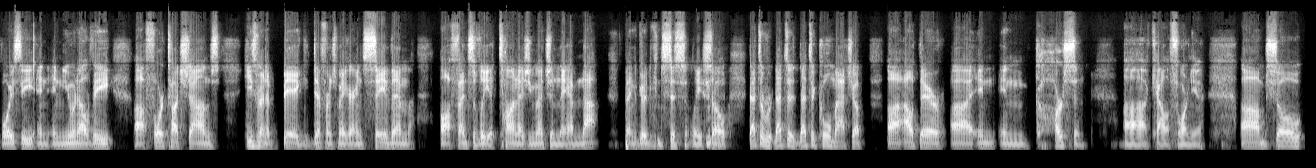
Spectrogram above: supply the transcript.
Boise and, and UNLV, uh, four touchdowns. He's been a big difference maker and saved them offensively a ton. As you mentioned, they have not been good consistently. So that's a that's a that's a cool matchup uh, out there uh, in in Carson uh, California. Um, so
